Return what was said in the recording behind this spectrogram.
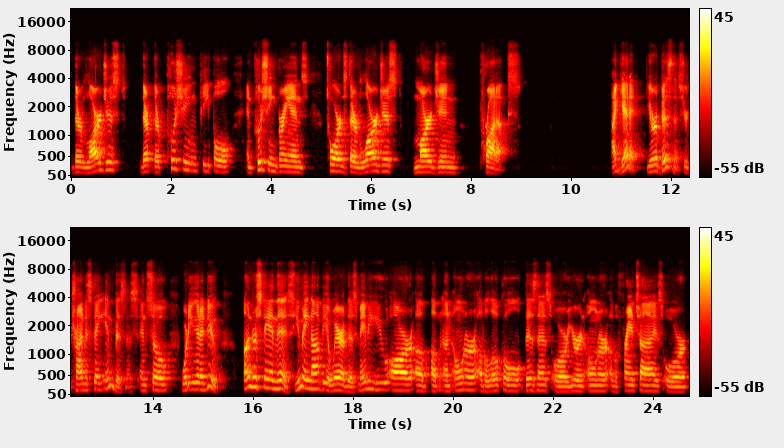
their largest. They're they're pushing people and pushing brands towards their largest margin products. I get it. You're a business. You're trying to stay in business, and so what are you going to do? Understand this. You may not be aware of this. Maybe you are a, a, an owner of a local business, or you're an owner of a franchise, or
